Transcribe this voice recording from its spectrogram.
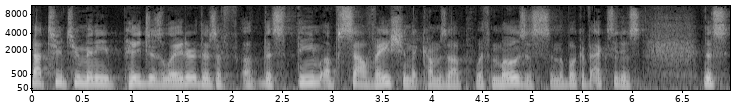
not too, too many pages later, there's a, a, this theme of salvation that comes up with Moses in the book of Exodus. This,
